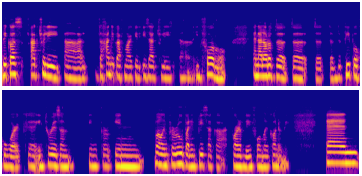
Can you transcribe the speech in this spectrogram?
because actually uh, the handicraft market is actually uh, informal, and a lot of the the the, the, the people who work uh, in tourism in in well, in Peru, but in Pisac are part of the informal economy. And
